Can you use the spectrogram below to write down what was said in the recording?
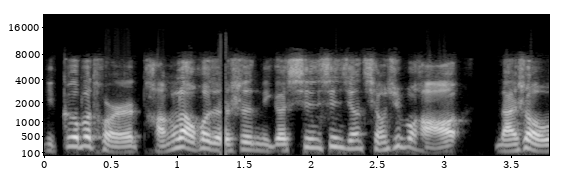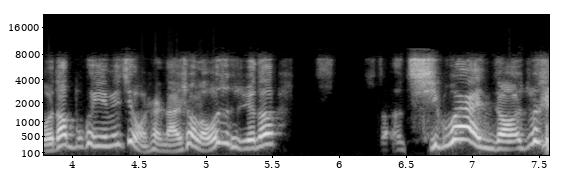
你胳膊腿儿疼了，或者是你个心心情情绪不好难受，我倒不会因为这种事儿难受了。我只是觉得奇怪，你知道吗？就是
